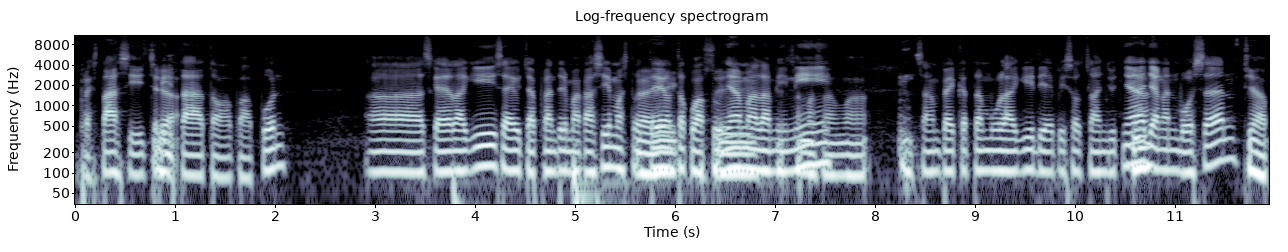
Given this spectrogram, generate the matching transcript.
prestasi, cerita atau apa pun. Eh, sekali lagi saya ucapkan terima kasih Mas Tote Baik, untuk waktunya sip. malam ini. Sama-sama. Sampai ketemu lagi di episode selanjutnya. Ya. Jangan bosan Siap.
